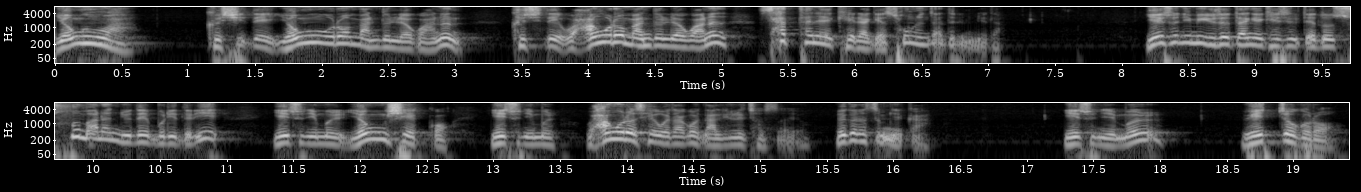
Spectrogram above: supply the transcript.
영웅화 그 시대의 영웅으로 만들려고 하는 그 시대의 왕으로 만들려고 하는 사탄의 계략에 속는 자들입니다. 예수님이 유대 땅에 계실 때도 수많은 유대 무리들이 예수님을 영시했고 예수님을 왕으로 세우자고 난리를 쳤어요. 왜 그렇습니까? 예수님을 외적으로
